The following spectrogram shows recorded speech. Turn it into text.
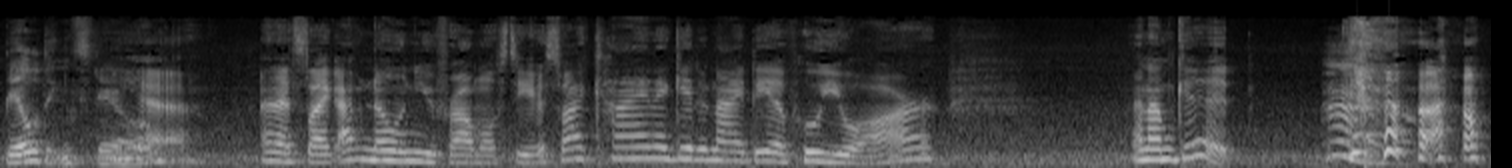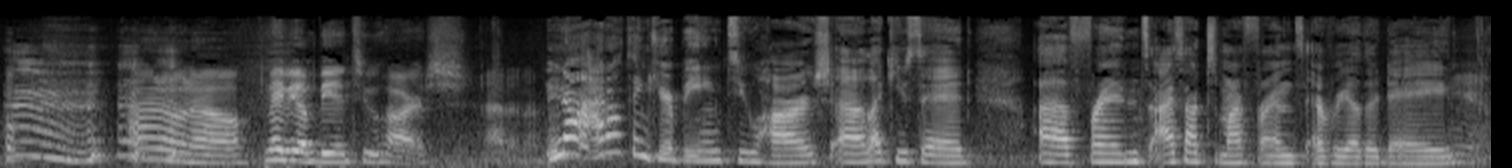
building still. Yeah. And it's like, I've known you for almost a year, so I kind of get an idea of who you are. And I'm good. I don't know. Maybe I'm being too harsh. I don't know. No, I don't think you're being too harsh. Uh, like you said, uh, friends, I talk to my friends every other day. Yeah.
